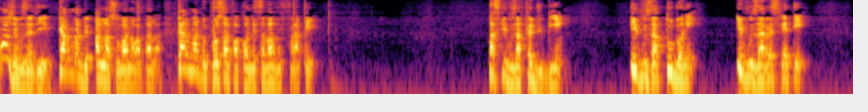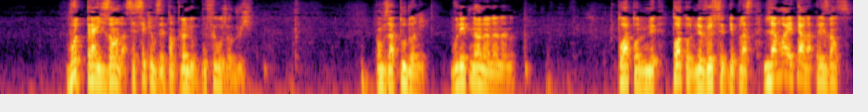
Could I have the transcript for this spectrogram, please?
Moi, je vous ai dit, karma de Allah subhanahu wa ta'ala, karma de Prosal Fakonde, ça va vous frapper. Parce qu'il vous a fait du bien. Il vous a tout donné. Il vous a respecté. Votre trahison, là, c'est ce que vous êtes en train de bouffer aujourd'hui. On vous a tout donné. Vous dites non, non, non, non, non. Toi ton, toi, ton neveu se déplace. Lama était à la présidence.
